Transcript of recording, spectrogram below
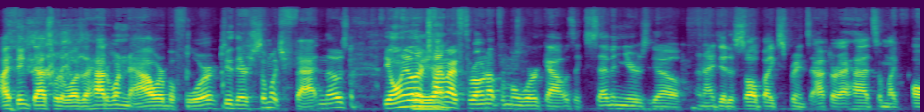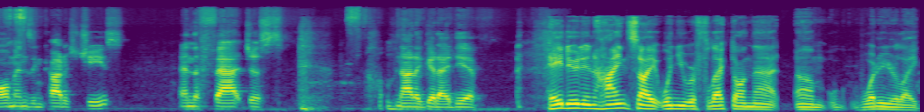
I think that's what it was. I had one an hour before. Dude, there's so much fat in those. The only other oh, yeah. time I've thrown up from a workout was like seven years ago, and I did assault bike sprints after I had some like almonds and cottage cheese, and the fat just not a good idea. Hey, dude, in hindsight, when you reflect on that, um, what are your like,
